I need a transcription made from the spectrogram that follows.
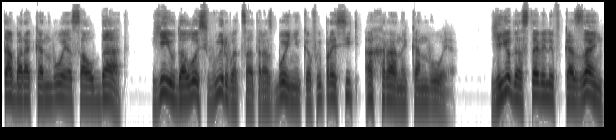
табора конвоя солдат ей удалось вырваться от разбойников и просить охраны конвоя. Ее доставили в Казань,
